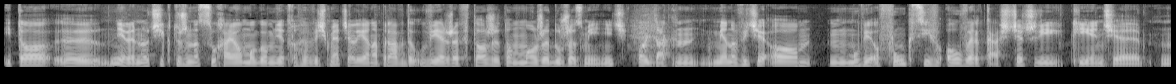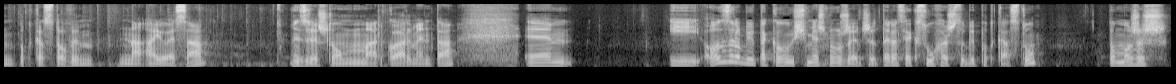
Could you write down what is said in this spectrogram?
I to, y, nie wiem, no ci, którzy nas słuchają, mogą mnie trochę wyśmiać, ale ja naprawdę uwierzę w to, że to może dużo zmienić. Oj, tak. Mianowicie o, mówię o funkcji w Overcastie, czyli kliencie podcastowym na iOS-a, zresztą Marco Armenta. I on zrobił taką śmieszną rzecz, że teraz jak słuchasz sobie podcastu, to możesz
